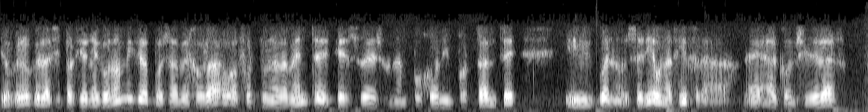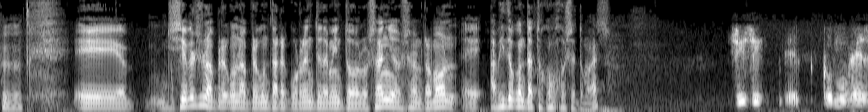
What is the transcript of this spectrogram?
Yo creo que la situación económica pues ha mejorado afortunadamente, que eso es un empujón importante y bueno, sería una cifra ¿eh? a considerar. Eh, siempre es una, pre una, pregunta recurrente también todos los años, Ramón. Eh, ¿Ha habido contacto con José Tomás? Sí, sí, eh, como es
